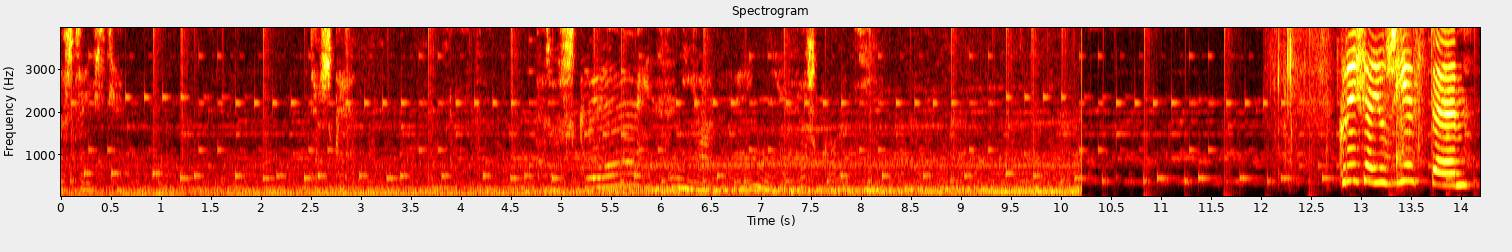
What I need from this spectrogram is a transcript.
Całe szczęście. Troszkę. Troszkę zmiany nie zaszkodzi. Krysia, już jestem!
